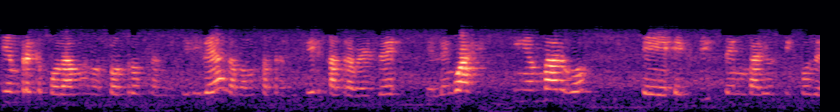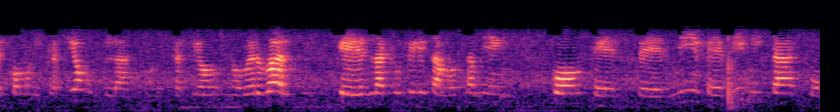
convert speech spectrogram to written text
Siempre que podamos nosotros transmitir ideas, las vamos a transmitir a través del el lenguaje. Sin embargo, eh, existen varios tipos de comunicación. La comunicación no verbal, que es la que utilizamos también con este, eh, mímica, con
